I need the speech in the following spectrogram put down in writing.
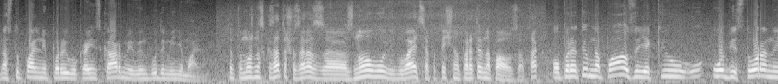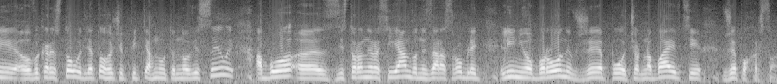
наступальний порив української армії він буде мінімальний. Тобто можна сказати, що зараз е, знову відбувається фактично оперативна пауза, так? Оперативна пауза, яку обі сторони е, використовують для того, щоб підтягнути нові сили, або е, зі сторони росіян вони зараз роблять лінію оборони вже по Чорнобаївці, вже по Херсону.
